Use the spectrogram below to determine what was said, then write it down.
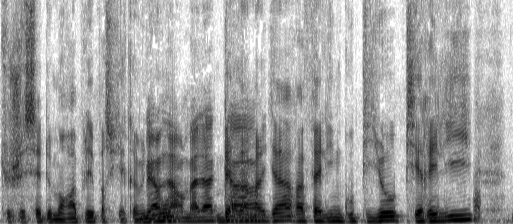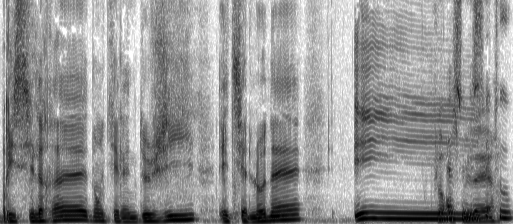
que j'essaie de m'en rappeler parce qu'il y a quand même Bernard. Malaga. Bernard Malga, Raphaëline Goupillot, Pierre Elie, Brice Hilleret, donc Hélène Degy, Étienne Launay. Et Florence Ah, Muller. c'est tout.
